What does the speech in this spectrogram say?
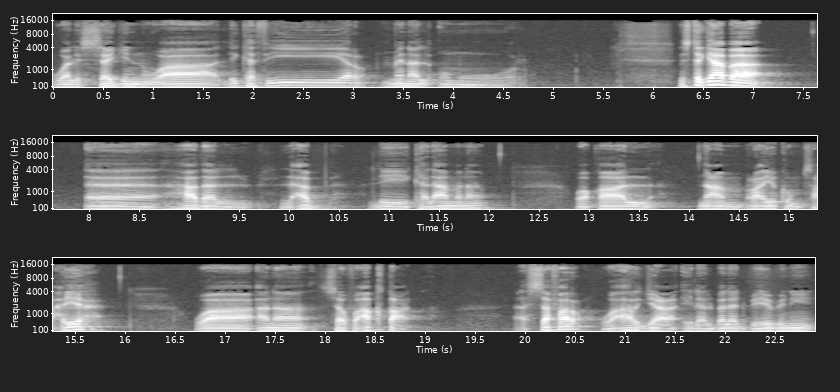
وللسجن ولكثير من الأمور. استجاب آه هذا الأب لكلامنا وقال نعم رأيكم صحيح وأنا سوف أقطع السفر وأرجع إلى البلد بابني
